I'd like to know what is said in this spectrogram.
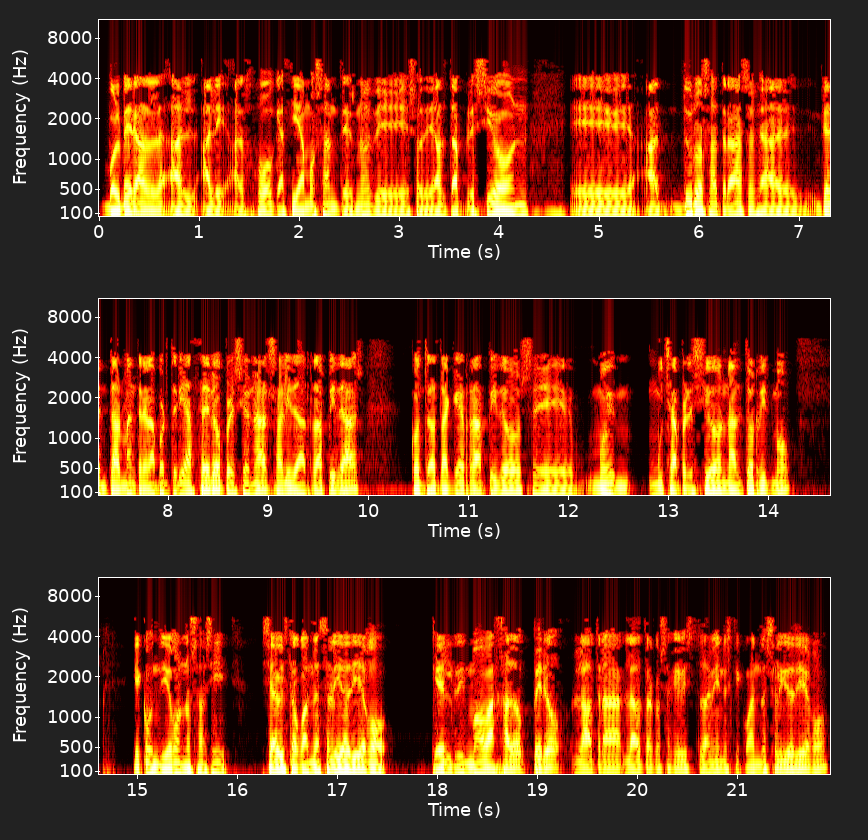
volver al, al, al, juego que hacíamos antes, ¿no? De eso, de alta presión, eh, duros atrás, o sea, intentar mantener la portería a cero, presionar, salidas rápidas, contraataques rápidos, eh, mucha presión, alto ritmo, que con Diego no es así. Se ha visto cuando ha salido Diego que el ritmo ha bajado, pero la otra, la otra cosa que he visto también es que cuando ha salido Diego,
